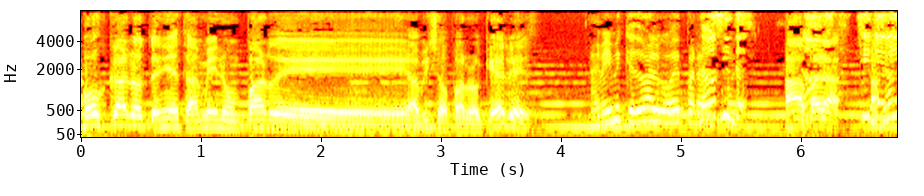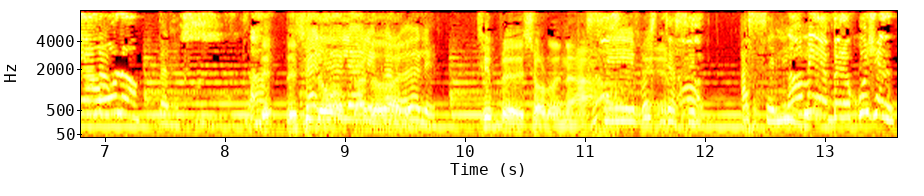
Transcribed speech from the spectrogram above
¿Vos, Caro, tenías también un par de avisos parroquiales? A mí me quedó algo, ¿eh? Para No, si te... Ah, no, pará. Si Ah, tenía no, no, uno... no. Dale. Ah. De- Dale, dale, vos, dale, Caro, Caro, Siempre desordenado. Sí, pues te hace, lío. No, mire, pero escuchen,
